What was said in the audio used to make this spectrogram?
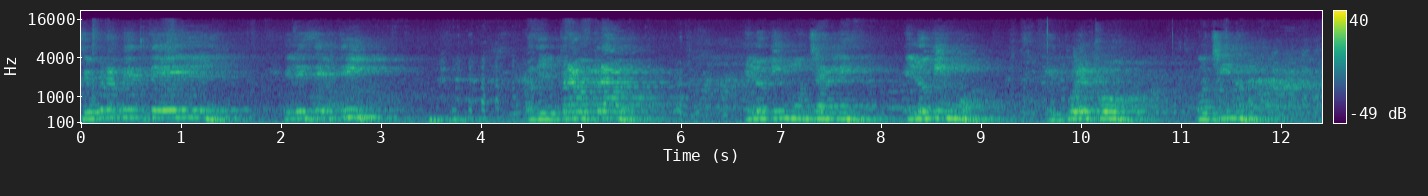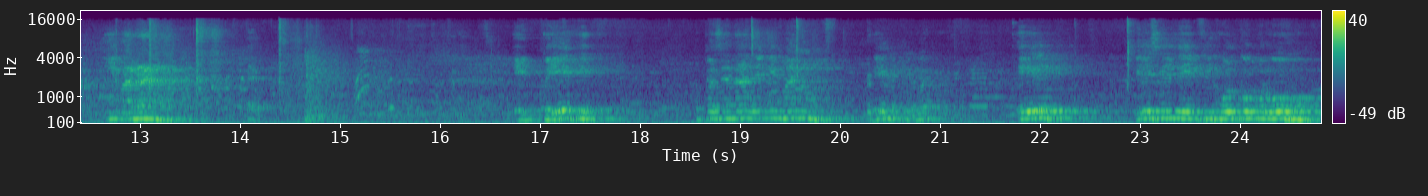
Seguramente él, él es del tri o del prao prao. Es lo mismo, Charlie, es lo mismo. El puerco, cochino y marrana. El peje. No pasa nada de mi. ¿Eh? Él es el del frijol con rojo.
